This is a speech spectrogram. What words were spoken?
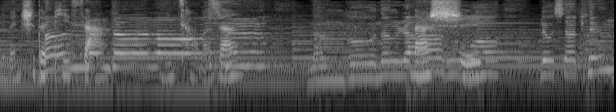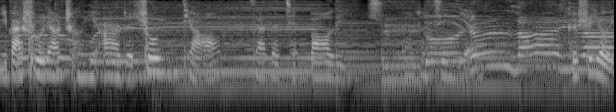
你们吃的披萨，你抢了单。那时，你把数量乘以二的收银条。夹在钱包里当做纪念。可是有一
